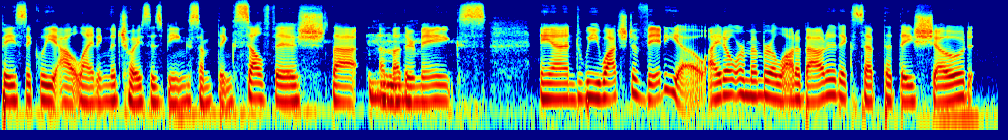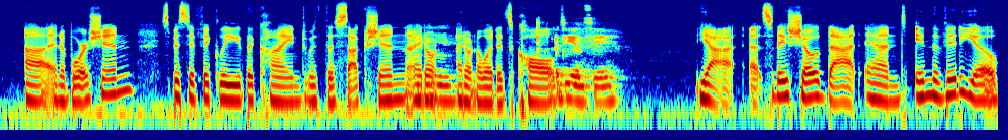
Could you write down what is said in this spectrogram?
basically outlining the choice as being something selfish that mm-hmm. a mother makes. And we watched a video. I don't remember a lot about it except that they showed uh, an abortion, specifically the kind with the suction. I don't mm-hmm. I don't know what it's called. A D&C. Yeah, uh, so they showed that and in the video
